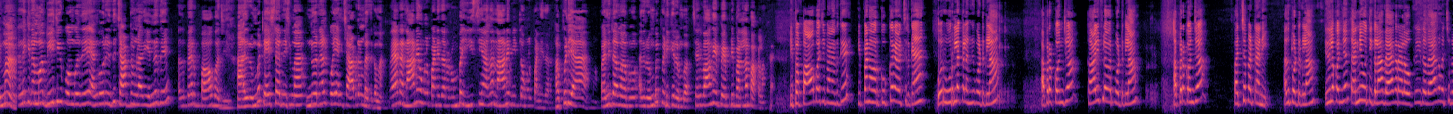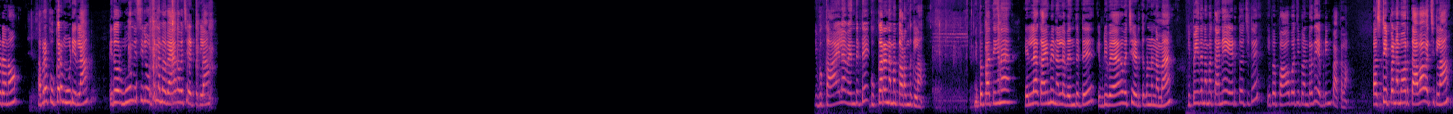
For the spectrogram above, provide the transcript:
இம்மா அன்னைக்கு நம்ம பீச்சுக்கு போகும்போது அங்க ஒரு இது சாப்பிட்டோம்ல அது என்னது? அது பேர் பாவ் பாஜி அது ரொம்ப டேஸ்டா இருந்துச்சுமா இன்னொரு நாள் போய் அங்க சாப்பிடணும் பாத்துக்கோமா வேண்டாம் நானே உங்களுக்கு பண்ணி தரேன். ரொம்ப ஈஸியா தான் நானே வீட்ல உங்களுக்கு பண்ணி தரேன். அப்படியா? பண்ணித்தாமா அப்போ. அது ரொம்ப பிடிக்கும் ரொம்ப. சரி வாங்க இப்போ எப்படி பண்ணலாம் பார்க்கலாம். இப்போ பாவ் பாஜி பண்ணதுக்கு இப்போ நான் ஒரு குக்கரை வச்சுருக்கேன். ஒரு உருளைக்கிழங்கு போட்டுக்கலாம். அப்புறம் கொஞ்சம் காலிஃப்ளவர் போட்டுக்கலாம். அப்புறம் கொஞ்சம் பச்சை பட்டாணி அது போட்டுக்கலாம். இதில் கொஞ்சம் தண்ணி ஊற்றிக்கலாம் வேகிற அளவுக்கு. இதை வேக வச்சுக்கிடணும். அப்புறம் குக்கரை மூடிடலாம். இதை ஒரு மூணு விசில் விட்டு நம்ம வேக வச்சு எடுத்துக்கலாம். இப்போ காயெல்லாம் வெந்துட்டு குக்கரை நம்ம திறந்துக்கலாம். இப்போ பார்த்தீங்கன்னா எல்லா காயுமே நல்லா வெந்துட்டு இப்படி வேக வச்சு எடுத்துக்கணும் நம்ம. இப்போ இதை நம்ம தனியாக எடுத்து வச்சுட்டு இப்போ பாவ் பஜ்ஜி பண்ணுறது எப்படின்னு பார்க்கலாம். ஃபஸ்ட்டு இப்போ நம்ம ஒரு தவா வச்சுக்கலாம்.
